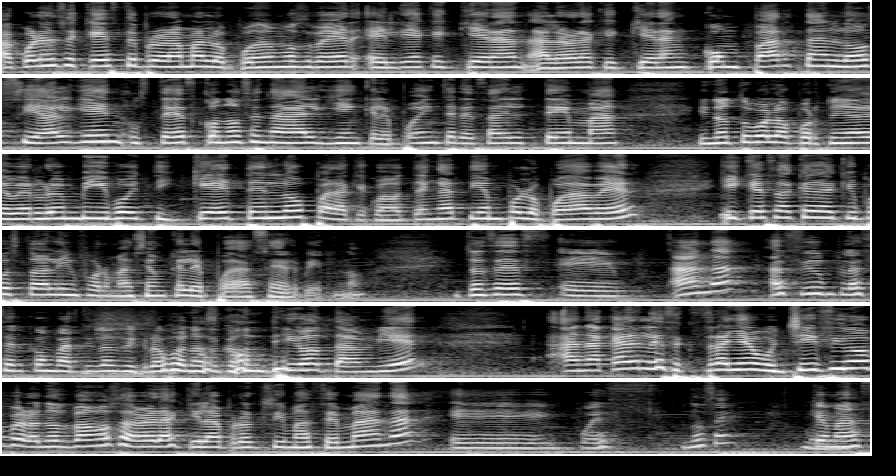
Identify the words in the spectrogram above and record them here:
Acuérdense que este programa lo podemos ver el día que quieran, a la hora que quieran. Compártanlo. Si alguien, ustedes conocen a alguien que le pueda interesar el tema y no tuvo la oportunidad de verlo en vivo, etiquétenlo para que cuando tenga tiempo lo pueda ver y que saque de aquí pues toda la información que le pueda servir, ¿no? Entonces, eh, Ana, ha sido un placer compartir los micrófonos contigo también. Ana Karen les extraña muchísimo, pero nos vamos a ver aquí la próxima semana. Eh, pues, no sé, ¿qué Bueno, más?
